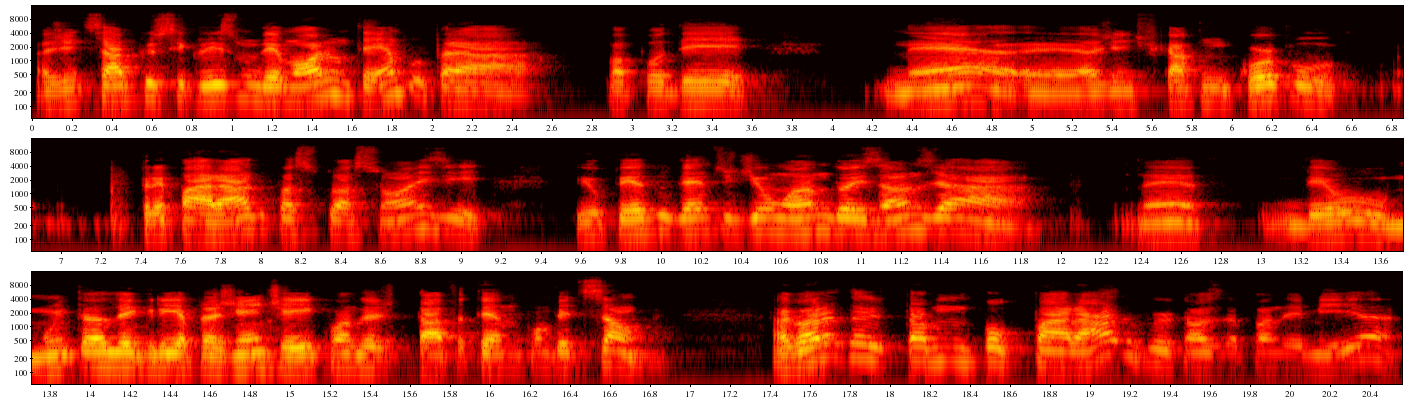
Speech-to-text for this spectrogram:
A gente sabe que o ciclismo demora um tempo para poder né, é, a gente ficar com o corpo preparado para situações e, e o Pedro dentro de um ano, dois anos já né, deu muita alegria para a gente aí quando estava tendo competição. Agora está um pouco parado por causa da pandemia,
